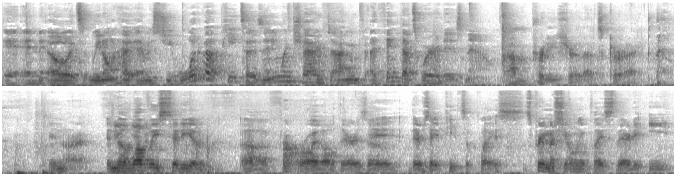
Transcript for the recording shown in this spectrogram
and oh, it's we don't have MSG. Well, what about pizza? Has anyone checked? I'm. I think that's where it is now. I'm pretty sure that's correct. In, All right. in the lovely city of uh, Front Royal, there's a there's a pizza place. It's pretty much the only place there to eat,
